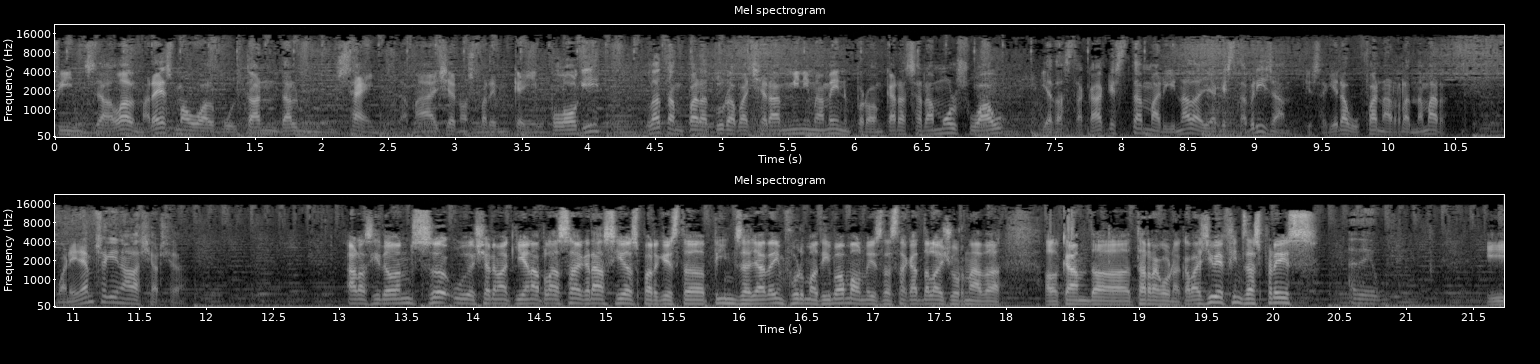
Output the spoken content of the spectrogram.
fins a l'Alt Maresme o al voltant del Montseny. Demà ja no esperem que hi plogui, la temperatura baixarà mínimament, però encara serà molt suau i a destacar aquesta marinada i aquesta brisa, que seguirà bufant arran de mar. Ho anirem seguint a la xarxa. Ara sí, doncs, ho deixarem aquí a la plaça. Gràcies per aquesta pinzellada informativa amb el més destacat de la jornada al Camp de Tarragona. Que vagi bé fins després. Adeu. I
